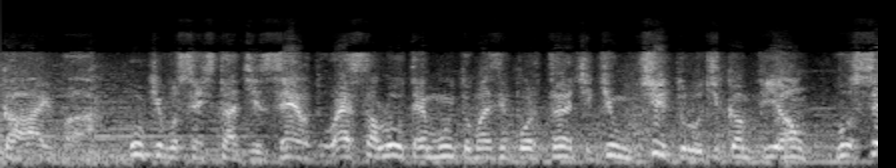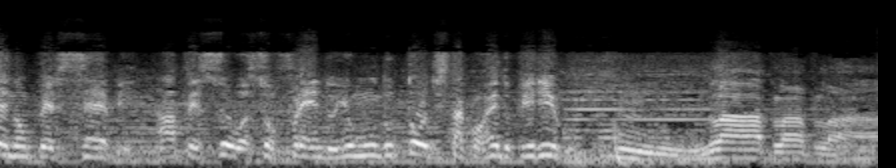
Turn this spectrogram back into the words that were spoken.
Caiba, o que você está dizendo? Essa luta é muito mais importante que um título de campeão. Você não percebe? Há pessoas sofrendo e o mundo todo está correndo perigo. Hum, blá, blá, blá.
